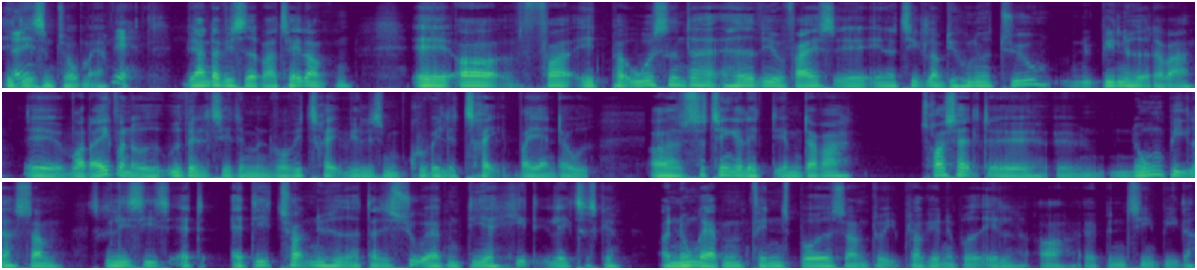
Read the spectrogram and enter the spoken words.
Det er Ja. det, som Torben er. Ja. Vi andre, vi sidder bare og taler om den. Øh, og for et par uger siden, der havde vi jo faktisk øh, en artikel om de 120 ny- bilnyheder, der var, øh, hvor der ikke var noget udvalgt til det, men hvor vi tre vi ligesom kunne vælge tre varianter ud. Og så tænker jeg lidt, jamen der var trods alt øh, øh, nogle biler, som skal lige sige, at af de 12 nyheder, der er de syv af dem, de er helt elektriske. Og nogle af dem findes både som du i plug-in hybrid el og øh, benzinbiler.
